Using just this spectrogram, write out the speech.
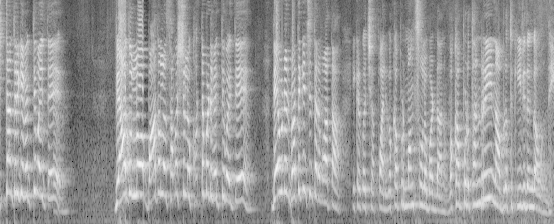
ఇష్టం తిరిగే వ్యక్తివైతే వ్యాధుల్లో బాధల్లో సమస్యల్లో కొట్టబడి వ్యక్తివైతే దేవుడిని బ్రతికించిన తర్వాత ఇక్కడికి వచ్చి చెప్పాలి. ఒకప్పుడు మంచంలో పడ్డాను. ఒకప్పుడు తండ్రి నా బ్రతుకు ఈ విధంగా ఉంది.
